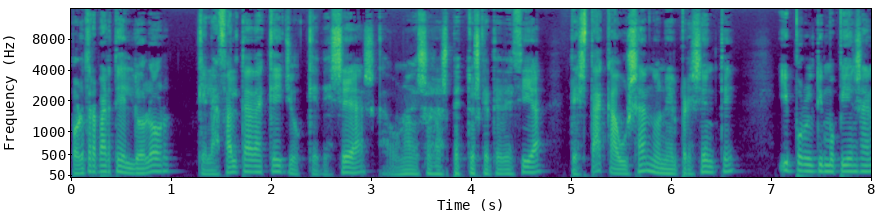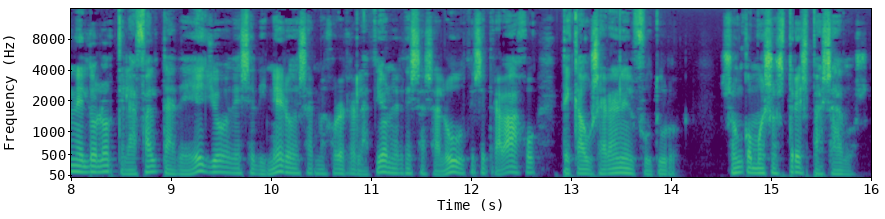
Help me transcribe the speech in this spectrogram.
Por otra parte, el dolor que la falta de aquello que deseas, cada uno de esos aspectos que te decía, te está causando en el presente, y por último piensa en el dolor que la falta de ello, de ese dinero, de esas mejores relaciones, de esa salud, de ese trabajo, te causará en el futuro. Son como esos tres pasados.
